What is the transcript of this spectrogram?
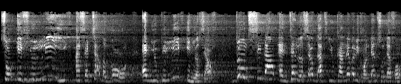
So if you live as a child of God and you believe in yourself, don't sit down and tell yourself that you can never be condemned, so therefore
